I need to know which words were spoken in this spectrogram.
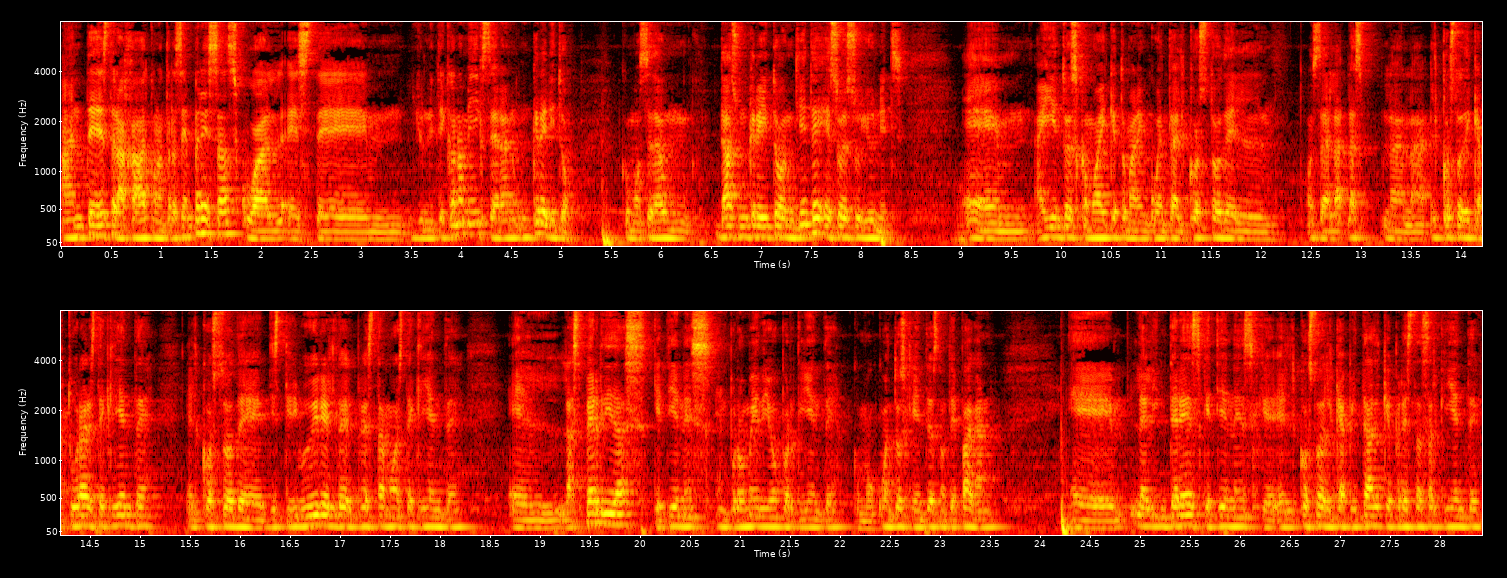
antes trabajaba con otras empresas, cual este, Unit Economics eran un crédito. Como se da un, das un crédito a un cliente, eso es su units. Eh, ahí entonces como hay que tomar en cuenta el costo del, o sea, la, la, la, el costo de capturar a este cliente, el costo de distribuir el, el préstamo a este cliente, el, las pérdidas que tienes en promedio por cliente, como cuántos clientes no te pagan, eh, el interés que tienes, que el costo del capital que prestas al cliente.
